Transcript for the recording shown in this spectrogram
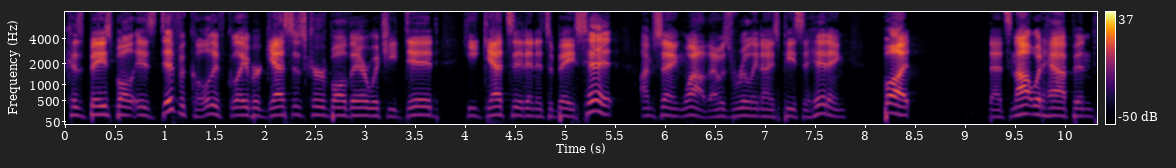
because baseball is difficult. If Gleyber guesses curveball there, which he did, he gets it and it's a base hit. I'm saying, wow, that was a really nice piece of hitting. But that's not what happened.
